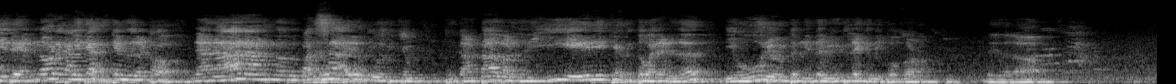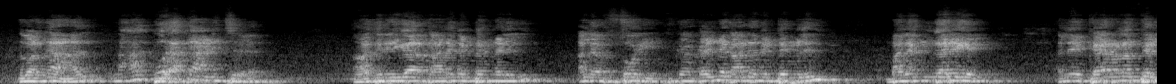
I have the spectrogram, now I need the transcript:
ഇത് എന്നോട് കളിക്കാൻ കേട്ടോ. ഞാൻ ആരാണെന്ന് മനസ്സിലായോ? ചോദിക്കും. കർത്താവ് പറഞ്ഞത് ഈ ഏരിയക്കകത്ത് വരരുത്. ഈ ഊര് വിട്ട് നിന്റെ വീട്ടിലേക്ക് നീ പൊക്കോണം. എന്ന് പറഞ്ഞാൽ നാൽപ്പുര കാണിച്ച് ആധുനിക കാലഘട്ടങ്ങളിൽ അല്ല സോറി കഴിഞ്ഞ കാലഘട്ടങ്ങളിൽ മലങ്കരയിൽ അല്ലെ കേരളത്തിൽ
